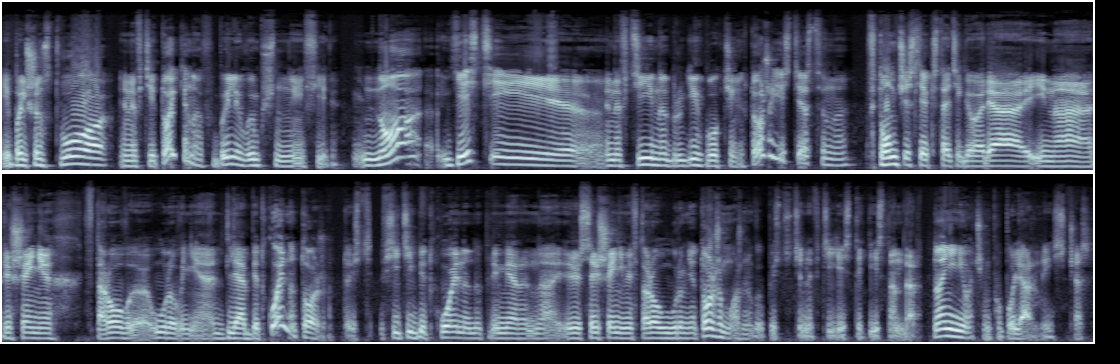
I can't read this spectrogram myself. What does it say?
И большинство NFT-токенов были выпущены на эфире. Но есть и NFT на других блокчейнах тоже, естественно. В том числе, кстати говоря, и на решениях второго уровня для биткоина тоже. То есть в сети биткоина, например, на, с решениями второго уровня тоже можно выпустить NFT, есть такие стандарты. Но они не очень популярные сейчас.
